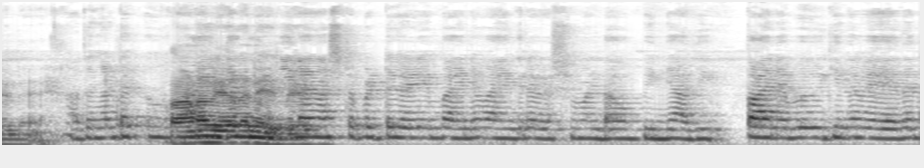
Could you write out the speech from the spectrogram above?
പിന്നെ അതുങ്ങളുടെ? കുഞ്ഞിനെ നഷ്ടപ്പെട്ട് കഴിയുമ്പോൾ അതിന് ഭയങ്കര വിഷമം ഉണ്ടാവും പിന്നെ അതിപ്പോ അനുഭവിക്കുന്ന വേദന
